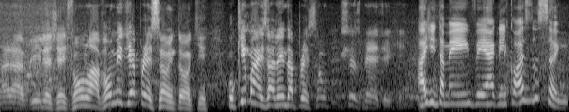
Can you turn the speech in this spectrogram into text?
Maravilha, gente. Vamos lá, vamos medir a pressão então aqui. O que mais além da pressão, o que vocês medem aqui? A gente também vê a glicose do sangue.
